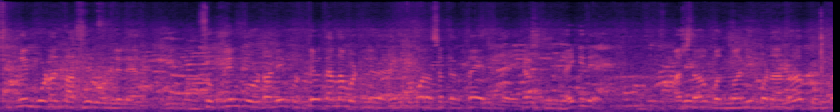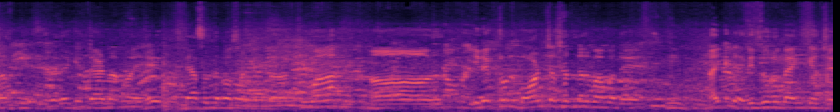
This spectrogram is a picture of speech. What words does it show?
सुप्रीम कोर्टात चाचणी ओढलेले आहेत. सुप्रीम कोर्टाने प्रत्येक त्यांना म्हटलेलं आहे की तुम्हाला असं करता येत नाही आहे की नाही? असं मनमानीपणानं तुमचा निर्णय घेता येणार नाही. हे त्या संदर्भात सांगितलं. किंवा अं, इलेक्ट्रॉनिक बॉन्डच्या संदर्भामध्ये आहे की नाही रिझर्व्ह बँकेचे?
